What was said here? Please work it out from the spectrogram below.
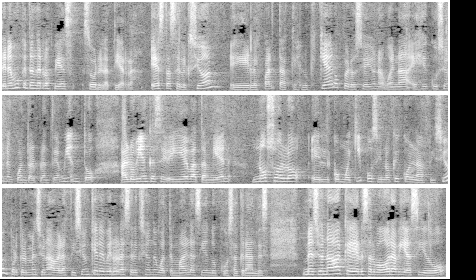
tenemos que tener los pies sobre la tierra. Esta selección eh, le falta qué es lo que quiero, pero si hay una buena ejecución en cuanto al planteamiento, a lo bien que se lleva también no solo el como equipo, sino que con la afición, porque él mencionaba, la afición quiere ver a la selección de Guatemala haciendo cosas grandes. Mencionaba que El Salvador había sido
